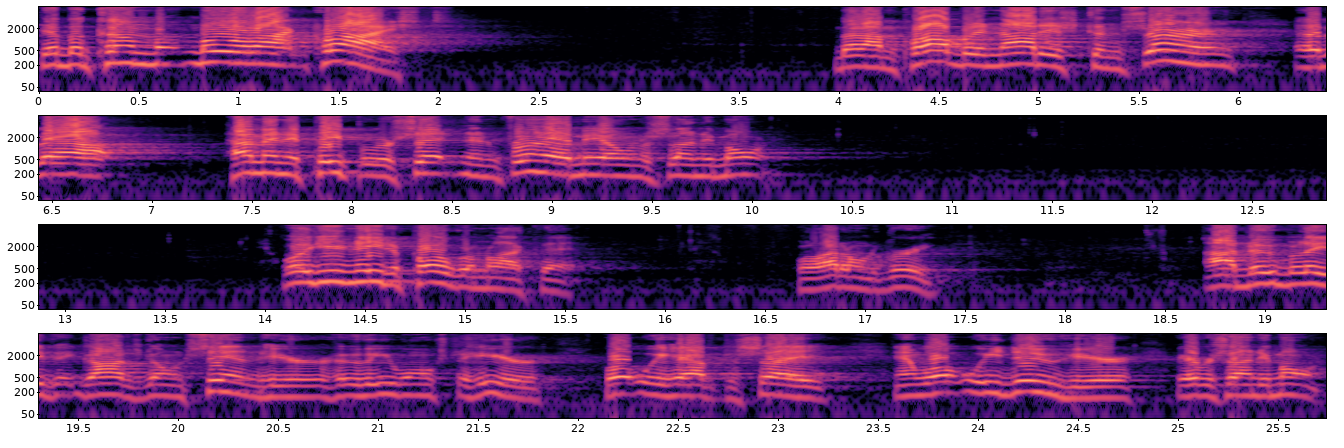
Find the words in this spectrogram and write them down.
to become more like Christ. But I'm probably not as concerned about how many people are sitting in front of me on a Sunday morning. Well, you need a program like that. Well, I don't agree. I do believe that God's going to send here who He wants to hear what we have to say and what we do here every Sunday morning.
